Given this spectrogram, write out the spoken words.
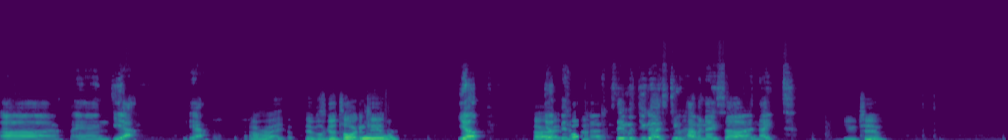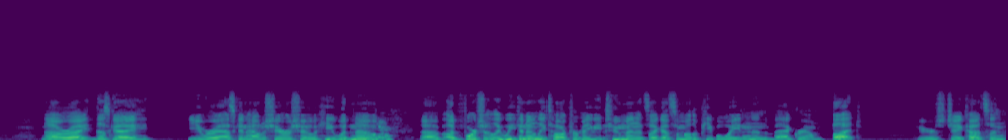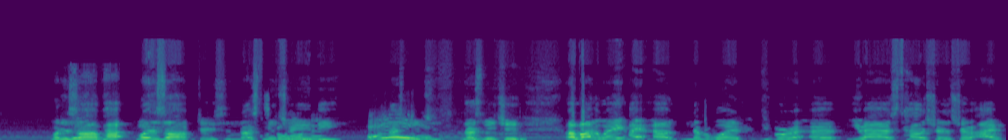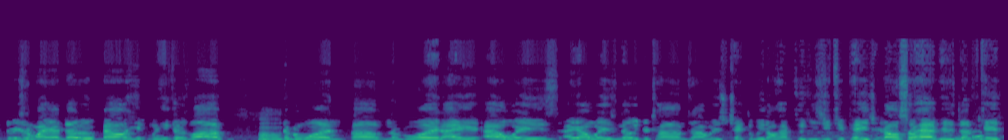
Uh and yeah. Yeah. All right. It was good talking to you. Yep. All yep. right. and, uh, same with you guys too. Have a nice uh night. You too. All right. This guy, you were asking how to share a show. He would know. Yes. Uh, unfortunately, we can only talk for maybe two minutes. I got some other people waiting in the background. But here's Jake Hudson. What is up? How, what is up, Jason? Nice to meet you, going on, man? Andy. Nice to meet you. Nice to meet you. Uh, by the way, I uh, number one, people, are, uh, you asked how to share the show. I'm the reason why I know about he, when he goes live. Uh-huh. Number one, uh, number one, I I always I always know your times. I always check that we don't have cookies YouTube page, and also have his notification.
